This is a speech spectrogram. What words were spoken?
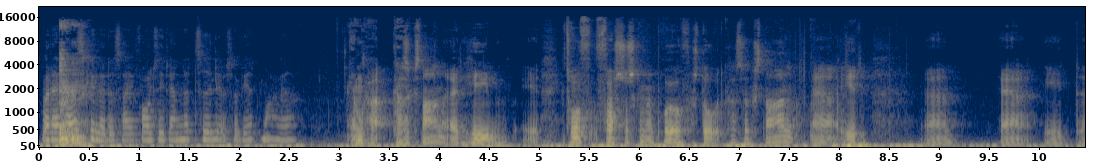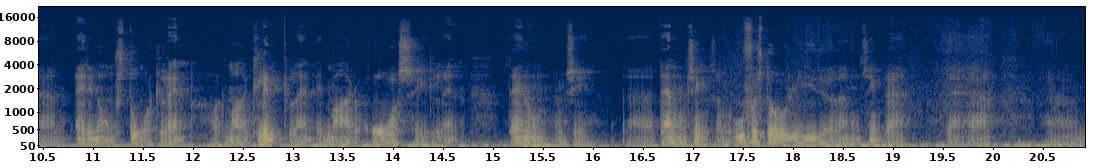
Hvordan adskiller det sig i forhold til de andre tidligere sovjetmarkeder? Jamen, Kazakhstan er et helt... Jeg tror først så skal man prøve at forstå, at Kazakhstan er et, uh, er et, øh, er et enormt stort land, og et meget glemt land, et meget overset land. Der er nogle, jeg sige, øh, der er nogle ting, som er uforståelige i det, og der er nogle ting, der, der er øh,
